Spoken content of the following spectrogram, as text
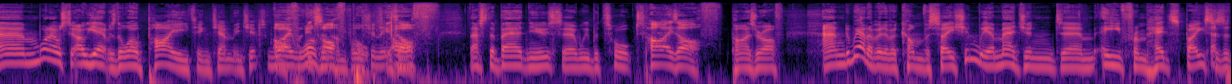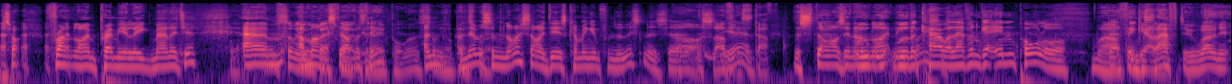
Um, what else? Oh, yeah, it was the World Pie Eating Championships. Well, Off. it wasn't, off, Paul. unfortunately. It's off. That's the bad news. Uh, we were talked Pie's off. pies are off. And we had a bit of a conversation. We imagined um, Eve from Headspace as a top frontline Premier League manager, that um, some of your amongst other things. Paul. That was some And, and there were work. some nice ideas coming in from the listeners. Uh, Oh, this- lovely stuff. The stars in Will, unlikely will the. Cow 11 get in, Paul? Or Well, I think it'll have to, won't it?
